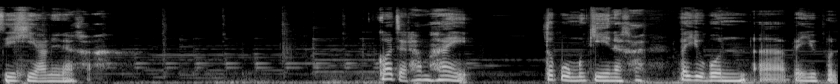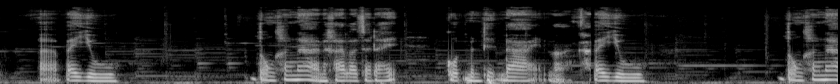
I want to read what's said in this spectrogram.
สีเขียวนี่นะคะ ก็จะทำให้ตัวปุ่มเมื่อกี้นะคะ ไปอยู่บนอ่าไปอยู่บน ไปอยู่ตรงข้างหน้านะคะ เราจะได้กดบันทึกได้นะคะไปอยู่ตรงข้างหน้า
